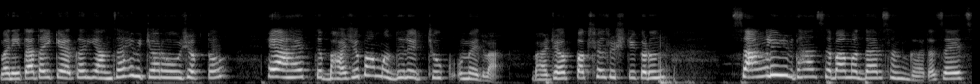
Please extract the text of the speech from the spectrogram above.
वनिताताई केळकर यांचाही विचार होऊ शकतो. हे आहेत भाजपामधील इच्छुक उमेदवार. भाजप पक्षसृष्टीकडून सांगली विधानसभा मतदारसंघ तसेच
